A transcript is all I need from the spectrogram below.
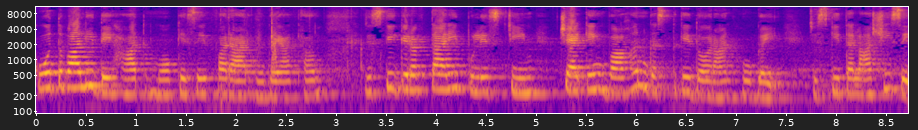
कोतवाली देहात मौके से फरार हो गया था, जिसकी गिरफ्तारी पुलिस टीम चेकिंग वाहन गश्त के दौरान हो गई, जिसकी तलाशी से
